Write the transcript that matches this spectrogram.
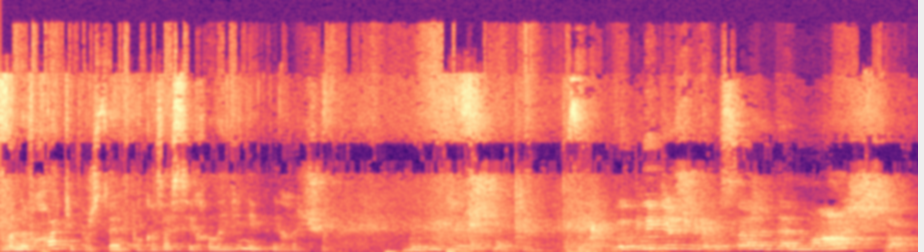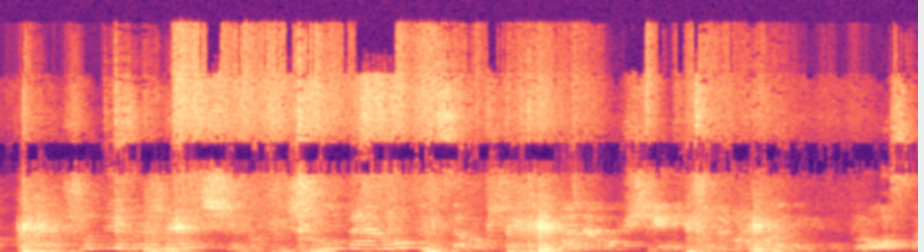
У мене в хаті просто я показати свій холодильник не хочу. Ви будете в шокі. Ви будете в шокі. Ви скажете, Маша, що ти за женщина? І що у тебе робиться взагалі? У мене взагалі нічого немає в холодильнику. Просто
